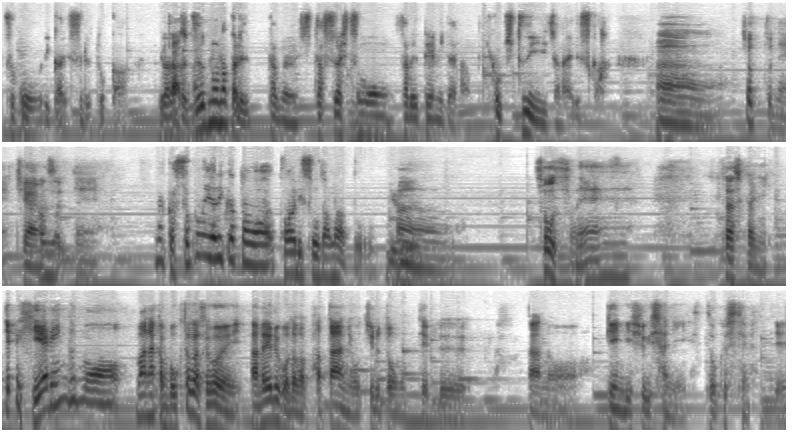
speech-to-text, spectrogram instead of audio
そこを理解するとか、要はなんか確かに Zoom の中で多分ひたすら質問されてみたいな、結構きついじゃないですか。うん、ちょっとね、違いますよね。なんかそこのやり方は変わりそうだなという。うん、そうですね。確かに。やっぱりヒアリングも、まあなんか僕とかすごいあらゆることがパターンに落ちると思ってる、あの、原理主義者に属してるんで、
